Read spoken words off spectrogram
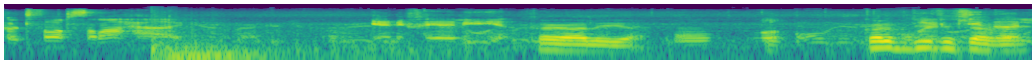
COD four صراحة يعني خيالية. خيالية. of Duty و COD 7. ال-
